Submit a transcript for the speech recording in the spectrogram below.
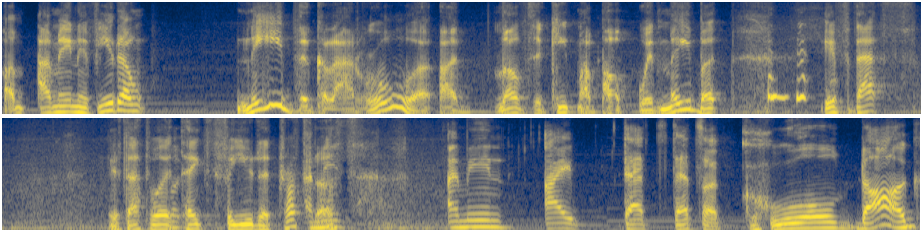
I, I mean, if you don't need the collateral, uh, I'd love to keep my pup with me. But if that's if that's what Look, it takes for you to trust I mean- us, I mean, I that's that's a cool dog,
